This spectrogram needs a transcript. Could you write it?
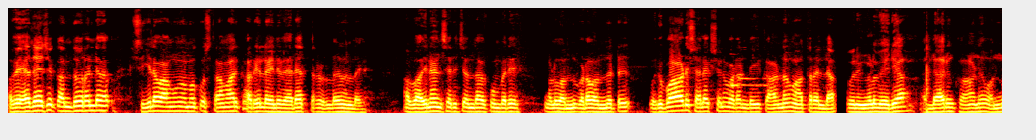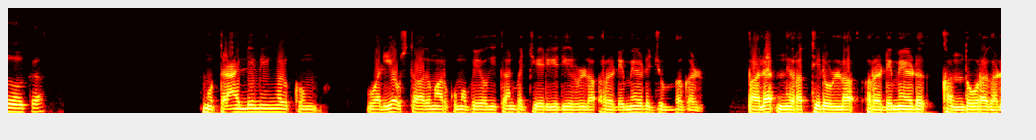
അപ്പൊ ഏകദേശം കന്തൂറിന്റെ ശീല വാങ്ങുമ്പോൾ നമുക്ക് ഉസ്താമാർക്ക് അറിയില്ല അതിന്റെ വില എത്ര ഉള്ളതെന്നുള്ളത്. അപ്പൊ അതിനനുസരിച്ച് എന്താക്കുമ്പോൾ നിങ്ങൾ വന്ന് ഇവിടെ വന്നിട്ട് ഒരുപാട് സെലക്ഷൻ ഇവിടെ ഉണ്ട്. ഈ കാണുന്നത് മാത്രമല്ല. അപ്പൊ നിങ്ങൾ വരിക എല്ലാവരും കാണുക വന്ന് നോക്കുക. മുത്താലിമീങ്ങൾക്കും വലിയ ഉസ്താദുമാർക്കും ഉപയോഗിക്കാൻ പറ്റിയ രീതിയിലുള്ള റെഡിമെയ്ഡ് ജുബ്ബകൾ പല നിറത്തിലുള്ള റെഡിമെയ്ഡ് കന്തൂറകൾ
